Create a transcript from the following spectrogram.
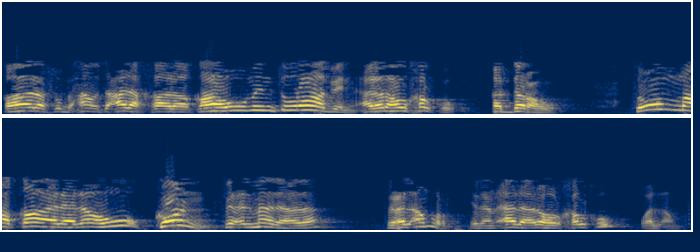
قال سبحانه وتعالى خلقه من تراب. ألا له الخلق قدره. ثم قال له كن. فعل ماذا هذا؟ فعل أمر. إذا ألا له الخلق والأمر.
